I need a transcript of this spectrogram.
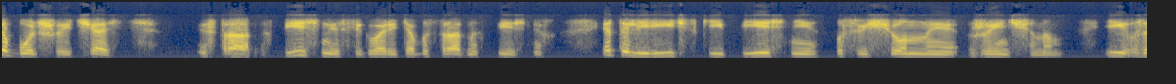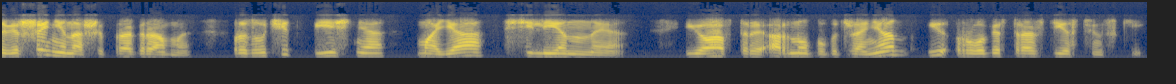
Вообще большая часть эстрадных песен, если говорить об эстрадных песнях, это лирические песни, посвященные женщинам. И в завершении нашей программы прозвучит песня «Моя вселенная». Ее авторы Арно Бабаджанян и Роберт Рождественский.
